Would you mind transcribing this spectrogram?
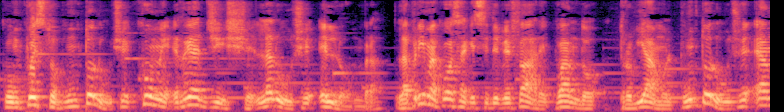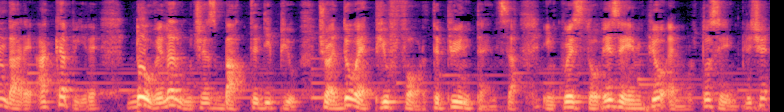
con questo punto luce come reagisce la luce e l'ombra. La prima cosa che si deve fare quando troviamo il punto luce è andare a capire dove la luce sbatte di più, cioè dove è più forte, più intensa. In questo esempio è molto semplice,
